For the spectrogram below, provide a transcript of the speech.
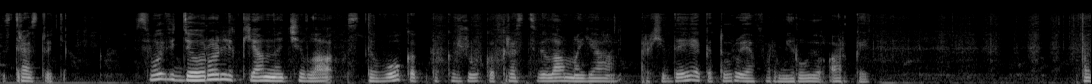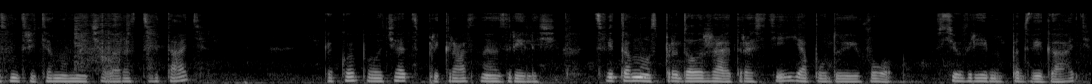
Здравствуйте! Свой видеоролик я начала с того, как покажу, как расцвела моя орхидея, которую я формирую аркой. Посмотрите, она начала расцветать. Какое получается прекрасное зрелище. Цветонос продолжает расти, я буду его все время подвигать.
